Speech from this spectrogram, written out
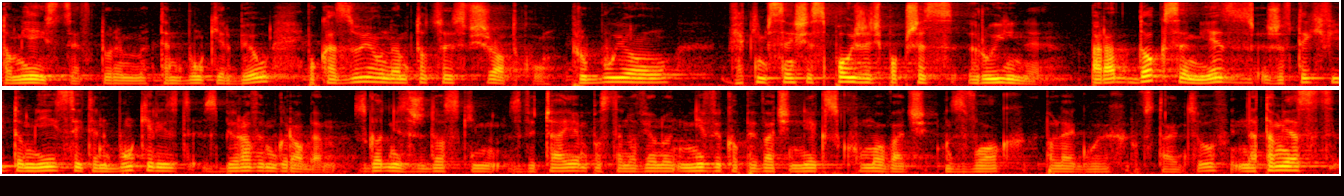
to miejsce, w którym ten bunkier był, pokazują nam to, co jest w środku. Próbują w jakimś sensie spojrzeć poprzez ruiny. Paradoksem jest, że w tej chwili to miejsce i ten bunkier jest zbiorowym grobem. Zgodnie z żydowskim zwyczajem postanowiono nie wykopywać, nie ekshumować zwłok poległych powstańców. Natomiast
